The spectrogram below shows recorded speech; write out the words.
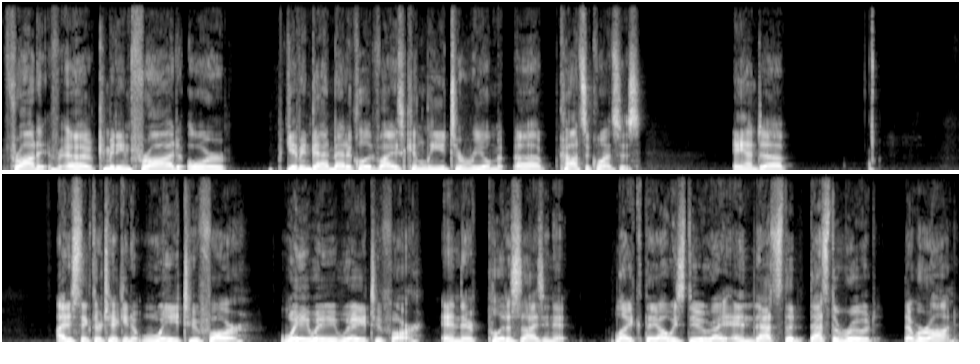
fraud, uh, committing fraud, or giving bad medical advice can lead to real uh, consequences. And uh, I just think they're taking it way too far, way, way, way too far, and they're politicizing it like they always do, right? And that's the that's the road that we're on.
